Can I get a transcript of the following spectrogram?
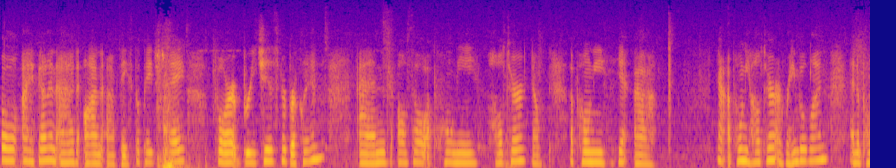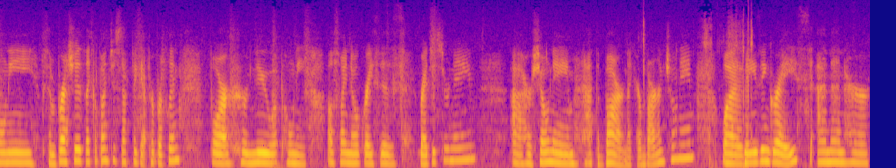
So I found an ad on a Facebook page today for breeches for Brooklyn and also a pony halter. No, a pony, yeah, uh, yeah, a pony halter, a rainbow one, and a pony, some brushes, like a bunch of stuff to get for Brooklyn for her new pony. Also, I know Grace's register name, uh, her show name at the barn, like her barn show name was Amazing Grace, and then her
